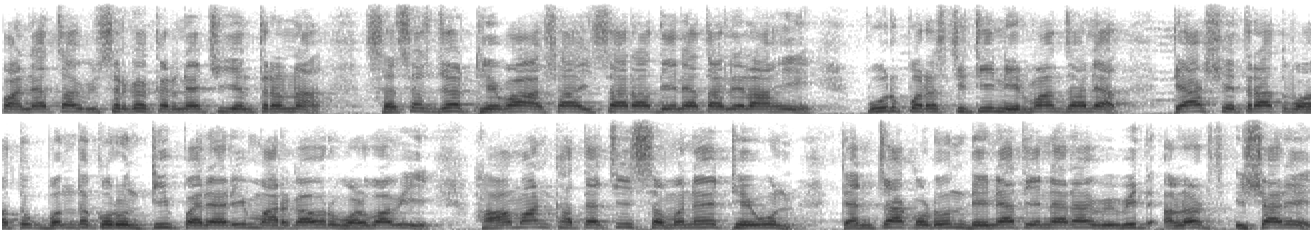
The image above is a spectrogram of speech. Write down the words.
पाण्याचा विसर्ग करण्याची यंत्रणा ससज्ज ठेवा असा इशारा देण्यात आलेला आहे. पूर परिस्थिती निर्माण झाल्यात. त्या क्षेत्रात वाहतूक बंद करून ती पर्यायी मार्गावर वळवावी हवामान खात्याची समन्वय ठेवून त्यांच्याकडून देण्यात येणाऱ्या विविध अलर्ट्स इशारे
